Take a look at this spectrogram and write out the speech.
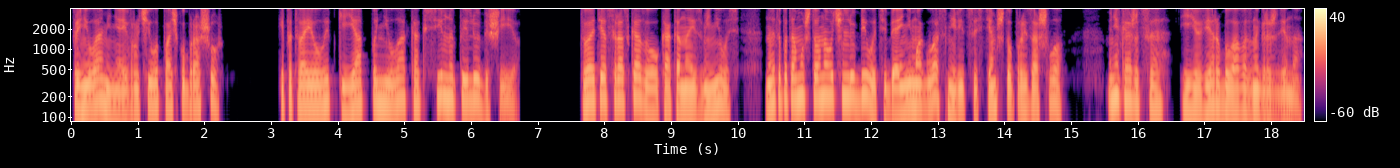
приняла меня и вручила пачку брошюр. И по твоей улыбке я поняла, как сильно ты любишь ее. Твой отец рассказывал, как она изменилась, но это потому, что она очень любила тебя и не могла смириться с тем, что произошло. Мне кажется, ее вера была вознаграждена.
